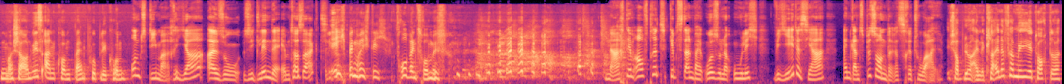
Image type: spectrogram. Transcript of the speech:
Und mal schauen, wie es ankommt beim Publikum. Und die Maria, also Sieglinde Ämter, sagt: Ich bin richtig froh, wenn's rum ist. Nach dem Auftritt gibt's dann bei Ursula Uhlich wie jedes Jahr ein ganz besonderes Ritual. Ich habe nur eine kleine Familie, Tochter,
